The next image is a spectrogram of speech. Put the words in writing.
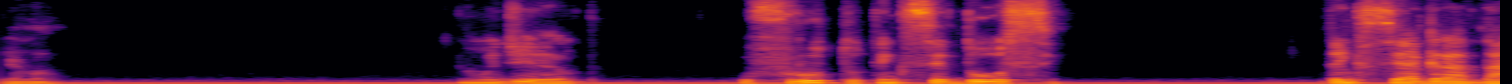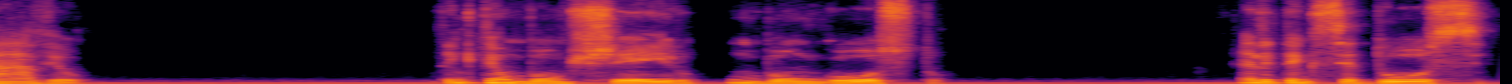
irmão. Não adianta. O fruto tem que ser doce, tem que ser agradável, tem que ter um bom cheiro, um bom gosto. Ele tem que ser doce.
